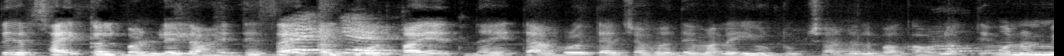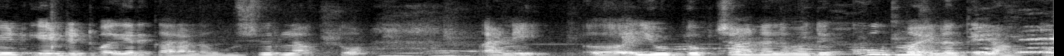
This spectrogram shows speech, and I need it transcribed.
ते सायकल बनलेलं आहे ते सायकल तोडता येत नाही त्यामुळे त्याच्यामध्ये मला यूट्यूब चॅनल बघावं लागते. म्हणून मी एडिट वगैरे करायला उशीर लागतो आणि यूट्यूब चॅनलमध्ये खूप मेहनती लागतो.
